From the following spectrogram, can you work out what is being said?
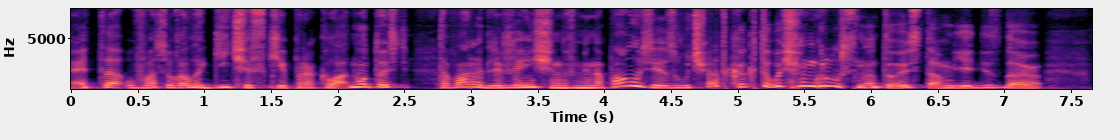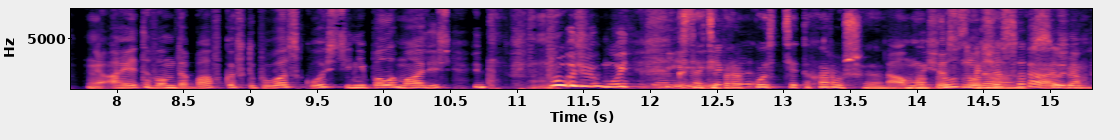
это у вас урологические прокладки. Ну, то есть товары для женщин в менопаузе звучат как-то очень грустно. То есть там, я не знаю, а это вам добавка, чтобы у вас кости не поломались. Боже мой. Кстати, про кости это хорошее. А мы сейчас, мы сейчас обсудим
